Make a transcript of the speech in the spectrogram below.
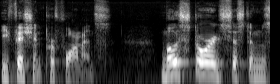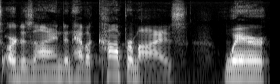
efficient performance. Most storage systems are designed and have a compromise where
